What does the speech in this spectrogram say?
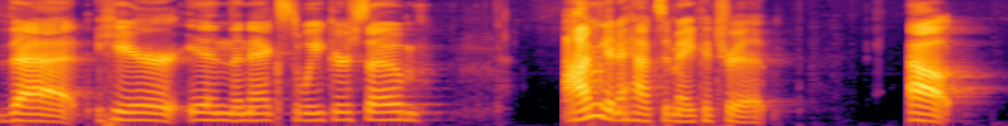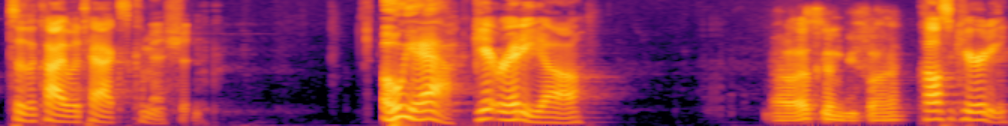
that here in the next week or so, I'm going to have to make a trip out to the Kiowa Tax Commission. Oh, yeah. Get ready, y'all. Oh, that's going to be fun. Call security.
